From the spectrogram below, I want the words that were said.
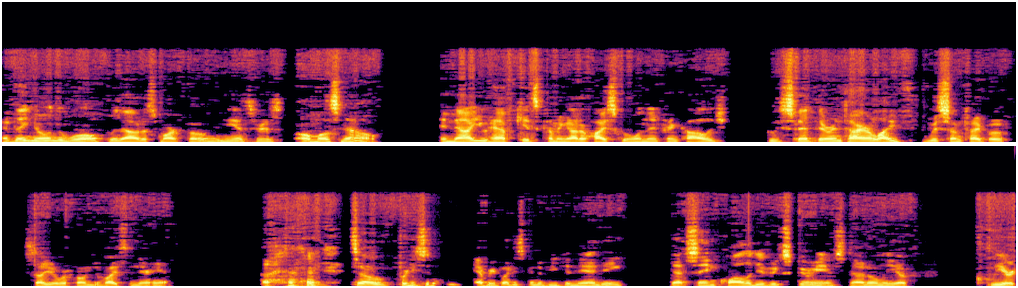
Have they known the world without a smartphone? And the answer is almost no. And now you have kids coming out of high school and entering college who've spent their entire life with some type of cellular phone device in their hand. so pretty soon, everybody's going to be demanding that same quality of experience, not only of clear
